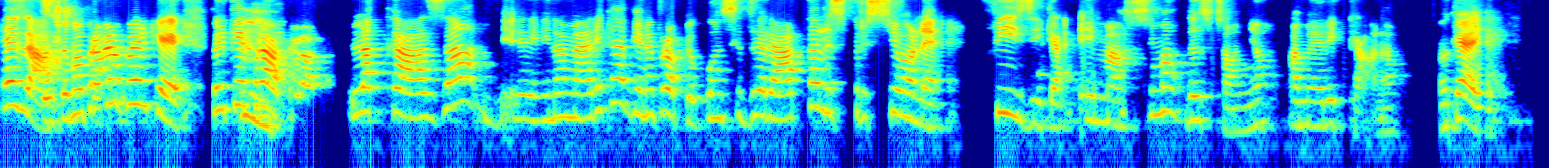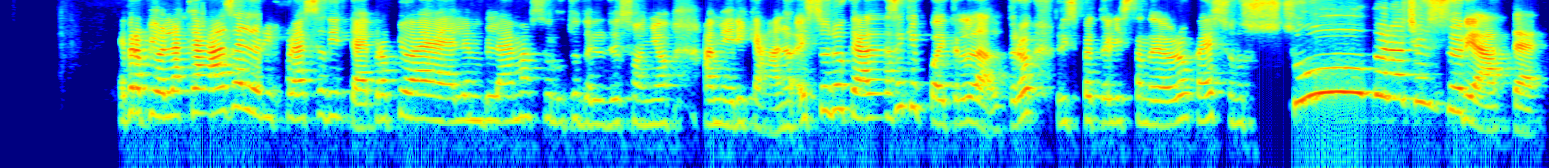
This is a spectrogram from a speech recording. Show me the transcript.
Esatto, ma proprio perché? Perché proprio la casa in America viene proprio considerata l'espressione fisica e massima del sogno americano, ok? È proprio la casa è il riflesso di te, proprio è l'emblema assoluto del, del, sogno americano. E sono case che poi, tra l'altro, rispetto agli standard europei, sono super accessoriate.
